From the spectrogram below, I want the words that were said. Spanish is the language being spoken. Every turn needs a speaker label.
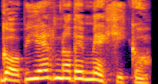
Speaker 1: Gobierno de México.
